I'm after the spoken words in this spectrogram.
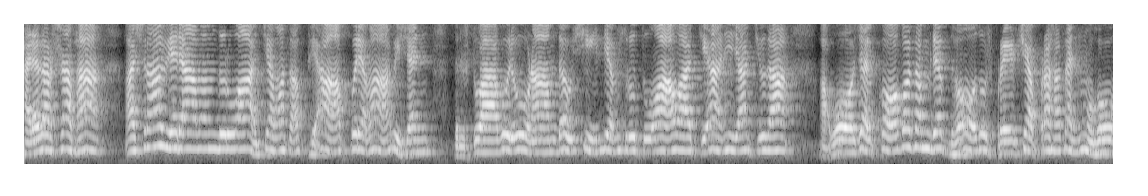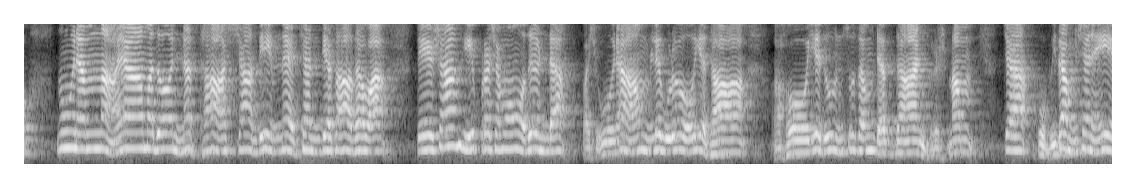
ഭരതർഷഭ അശ്രാവ്യരാമം ദുർവാച്യമസഭ്യാപുരമാവിശൻ. ദൃഷ്ട്വാ ഗുരൂണാം ദൗശീല്യം ശ്രുത്വാ വാച്യാനി ചാച്യുത. അവോചൽ കോപസംരബ്ധോ ദുഷ്പ്രേക്ഷ്യ പ്രഹസന്മുഹോ. നൂനം നായാമതോന്നത്താ ശാന്തിം നെച്ഛന്ത്യ സാധവ തേഷാം ഹി പ്രശമോ ദണ്ഡ പശൂനാം ലഘുടോ യഥാ. അഹോ യദൂൻ സുസംരബ്ധാൻ കൃഷ്ണം ച കുപിതം ശനേയ.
